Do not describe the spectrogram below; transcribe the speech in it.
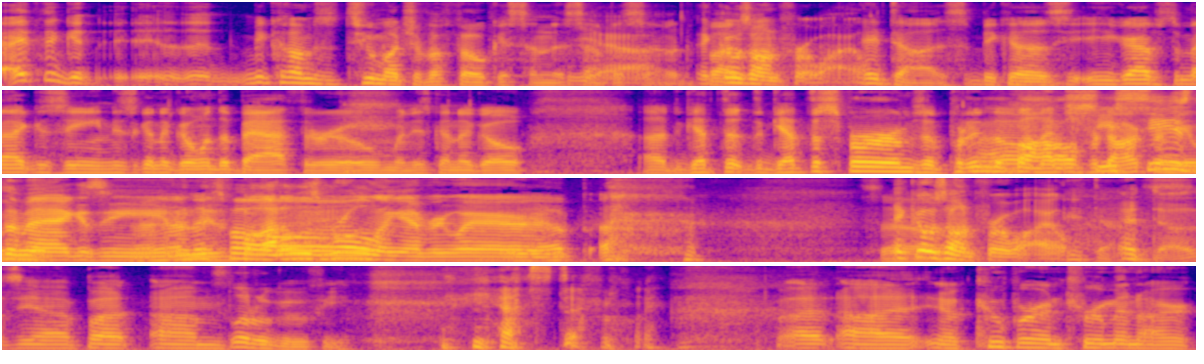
I think it, it becomes too much of a focus in this Yeah. episode. It goes on for a while. It does because he he grabs the magazine. He's gonna go in the bathroom and he's gonna go uh, get the get the sperms and put it in the Oh, bottle for she Dr. sees the magazine And and, they his bottle is rolling everywhere. Yep. so, It goes on for a while. It does. It does, yeah, but um, It's a little goofy. yes, definitely. But uh, you know, Cooper and Truman are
